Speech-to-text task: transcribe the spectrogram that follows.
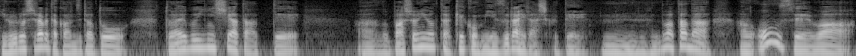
いろいろ調べた感じだとドライブインシアターってあの場所によっては結構見づらいらしくてうん。まあただあの音声は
